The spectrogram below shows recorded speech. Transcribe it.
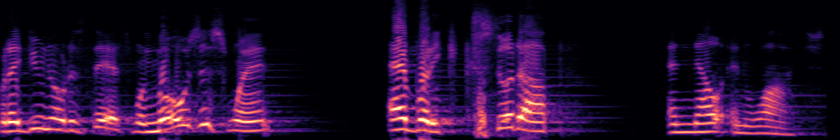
but I do notice this. When Moses went, everybody stood up and knelt and watched.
